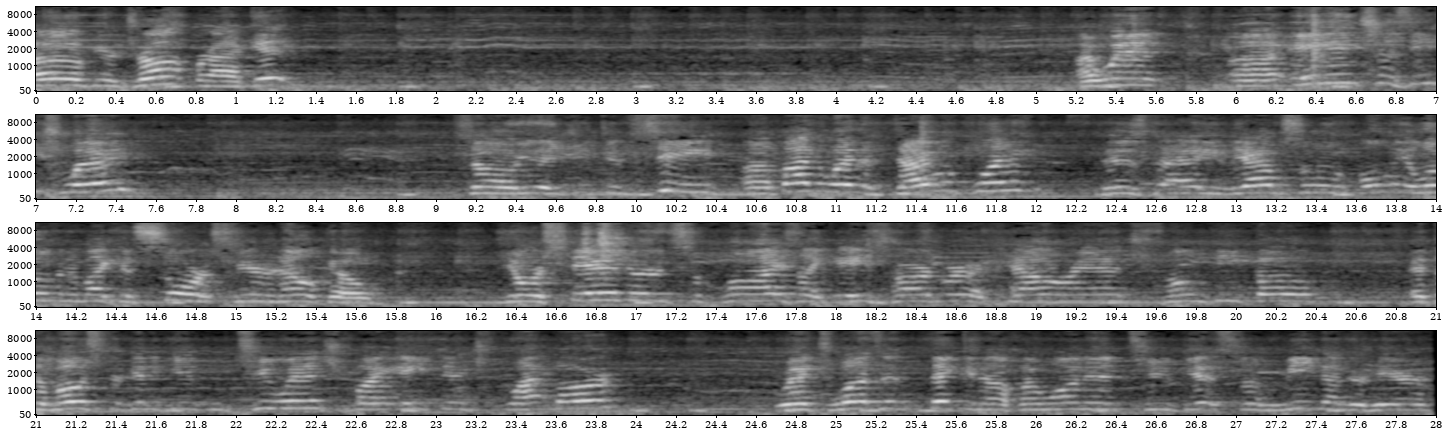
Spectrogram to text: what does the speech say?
of your drop bracket. I went uh, 8 inches each way. So as you can see, uh, by the way, the diamond plate is the, the absolute only aluminum I could source here in Elko. Your standard supplies like Ace Hardware, a Cal Ranch, Home Depot, at the most they're going to give you 2 inch by 8 inch flat bar, which wasn't thick enough. I wanted to get some meat under here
